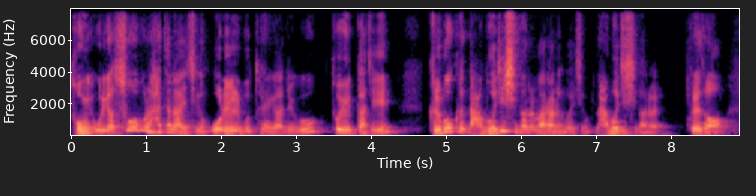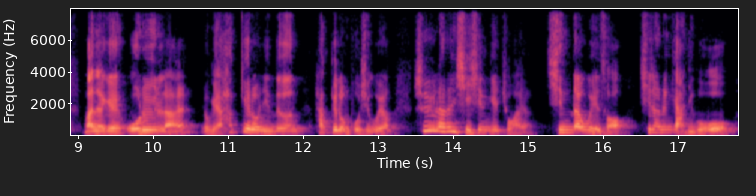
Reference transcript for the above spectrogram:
동, 우리가 수업을 하잖아요. 지금 월요일부터 해가지고 토요일까지. 그리고 그 나머지 시간을 말하는 거예요. 지금 나머지 시간을. 그래서 만약에 월요일 날 여기 학계론이든 학교론 보시고요. 수요일 날은 쉬시는 게 좋아요. 쉰다고 해서 쉬라는 게 아니고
